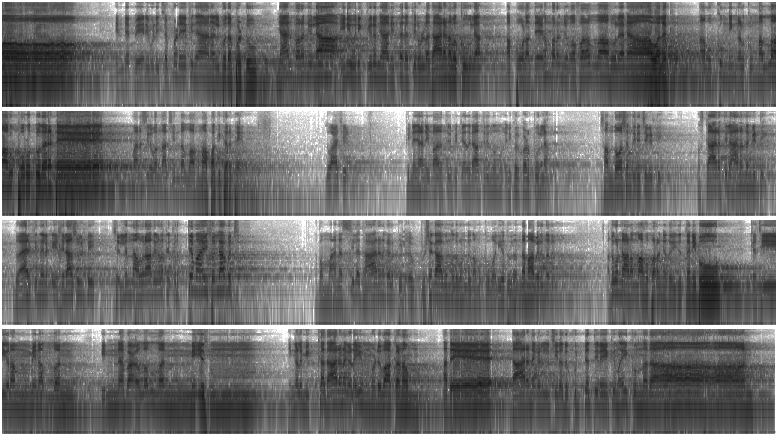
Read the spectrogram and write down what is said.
എന്റെ പേര് വിളിച്ചപ്പോഴേക്ക് ഞാൻ അത്ഭുതപ്പെട്ടു. ഞാൻ പറഞ്ഞില്ല ഇനി ഒരിക്കലും ഞാൻ ഇത്തരത്തിലുള്ള ധാരണ വെക്കൂല. അപ്പോൾ അദ്ദേഹം പറഞ്ഞു. നമുക്കും നിങ്ങൾക്കും അള്ളാഹു പുറത്തു തരട്ടെ. മനസ്സിൽ വന്ന ചിന്ത അള്ളാഹു മാപ്പാക്കി തരട്ടെ പിന്നെ ഞാൻ ഇബാദത്തിന് പിറ്റേന്ന് രാത്രി നിന്നു. എനിക്കൊരു കുഴപ്പമില്ല. സന്തോഷം തിരിച്ചു കിട്ടി. നിസ്കാരത്തിൽ ആനന്ദം കിട്ടി. ദ്വാരക്കുന്നതിലൊക്കെ ഇഖ്ലാസ് കിട്ടി. ചെല്ലുന്ന ഔറാദുകളൊക്കെ കൃത്യമായി ചൊല്ലാൻ പറ്റി. അപ്പൊ മനസ്സിലെ ധാരണകൾ പിഷകാകുന്നത് കൊണ്ട് നമുക്ക് വലിയ ദുരന്തമാ വരുന്നത്. അതുകൊണ്ടാണ് അള്ളാഹു പറഞ്ഞത് ഇസ്ം. നിങ്ങൾ മിക്ക ധാരണകളെയും ഒഴിവാക്കണം. അതേ ധാരണകളിൽ ചിലത് കുറ്റത്തിലേക്ക് നയിക്കുന്നതാണ്.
